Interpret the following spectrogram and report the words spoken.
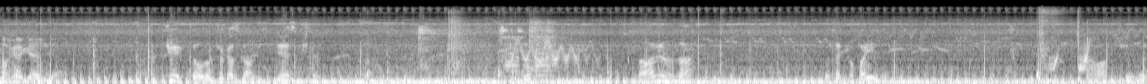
Baka gel ya. Tüh be oğlum çok az kalmış. Direğe sıkıştım. Ne yapıyorsunuz lan? Yoksa kafayı yedi. Aa çözüyor.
